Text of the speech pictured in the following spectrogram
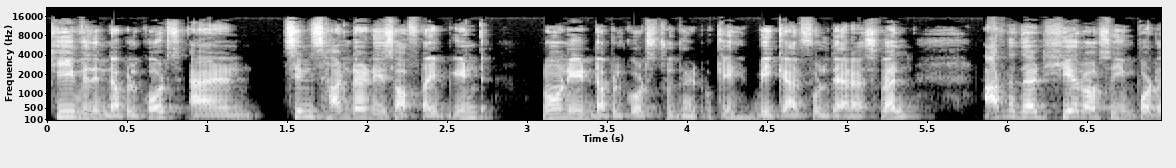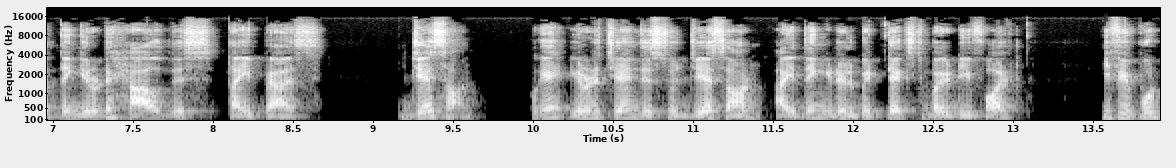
key within double quotes, and since 100 is of type int, no need double quotes to that. Okay, be careful there as well. After that, here also important thing, you need to have this type as JSON. Okay, you need to change this to JSON. I think it will be text by default. If you put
